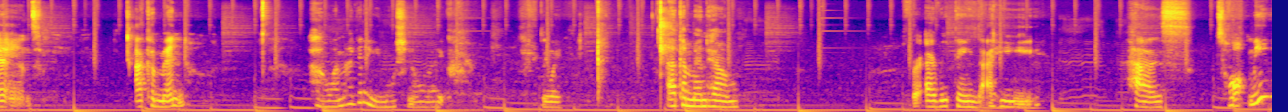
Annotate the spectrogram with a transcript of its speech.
And i commend oh, why am I getting emotional? Like, anyway, I commend him for everything that he has taught me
